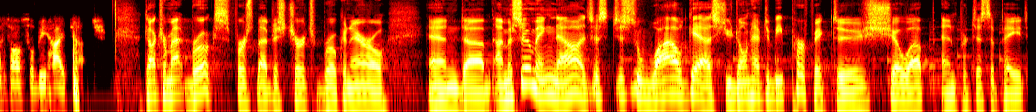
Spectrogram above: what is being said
let's also be high touch. Dr. Matt Brooks, First Baptist Church, Broken Arrow, and uh, I'm assuming now, just just a wild guess, you don't have to be perfect to show up and participate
